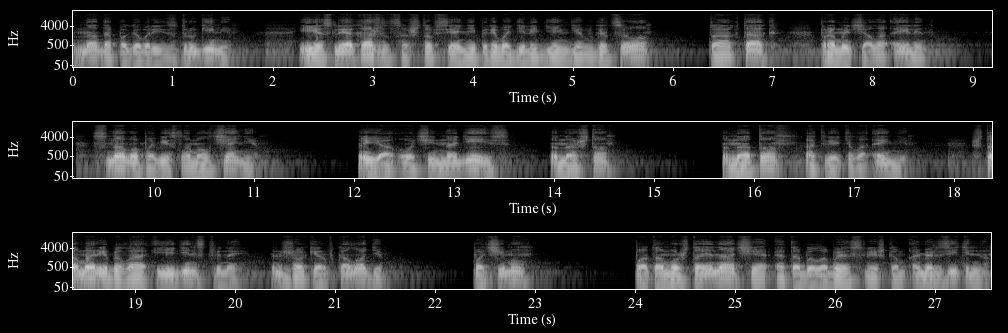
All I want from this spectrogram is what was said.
надо поговорить с другими. И если окажется, что все они переводили деньги в ГЦО...» «Так-так», — промычала Эйлин. Снова повисло молчание. «Я очень надеюсь. На что?» «На то», — ответила Энни, — «что Мэри была единственной, Джокер в колоде». «Почему?» «Потому что иначе это было бы слишком омерзительно».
